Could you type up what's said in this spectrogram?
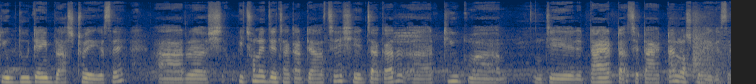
টিউব দুইটাই ব্রাস্ট হয়ে গেছে। আর পিছনে যে চাকাটা আছে সেই চাকার টিউব যে টায়ারটা আছে, টায়ারটা নষ্ট হয়ে গেছে,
